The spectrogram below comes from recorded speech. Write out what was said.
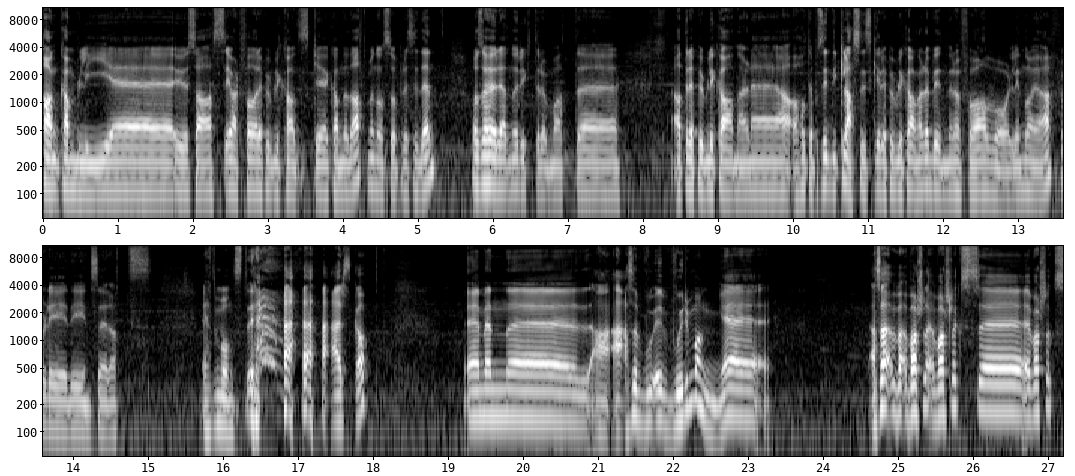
han kan bli uh, USAs, i hvert fall republikanske kandidat, men også president. Og så hører jeg noen rykter om at uh, at republikanerne, holdt jeg på å si, de klassiske republikanerne begynner å få alvorlig noia fordi de innser at et monster er skapt. Eh, Men eh, altså, hvor, mange Altså, hva, hva slags, hva slags,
